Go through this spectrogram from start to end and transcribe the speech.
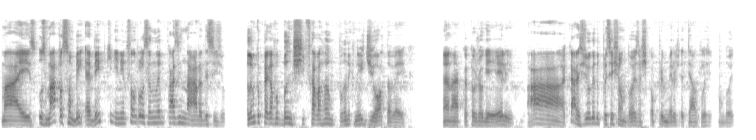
Mas os mapas são bem, é bem pequenininho. Tô falando pra você, eu não lembro quase nada desse jogo. Eu lembro que eu pegava o Banshee ficava rampando que nem um idiota, velho. Né? Na época que eu joguei ele. Ah, cara, esse jogo é do Playstation 2. Acho que é o primeiro GTA do Playstation 2. O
